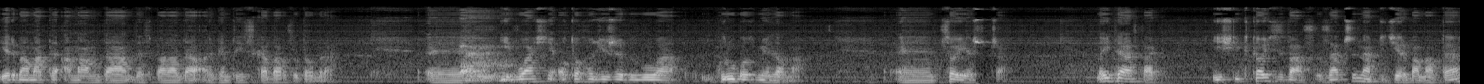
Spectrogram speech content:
e, yerba mate Amanda Despalada argentyńska bardzo dobra. E, I właśnie o to chodzi, żeby była grubo zmielona. E, Co jeszcze? No i teraz tak, jeśli ktoś z Was zaczyna pić yerba mate,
